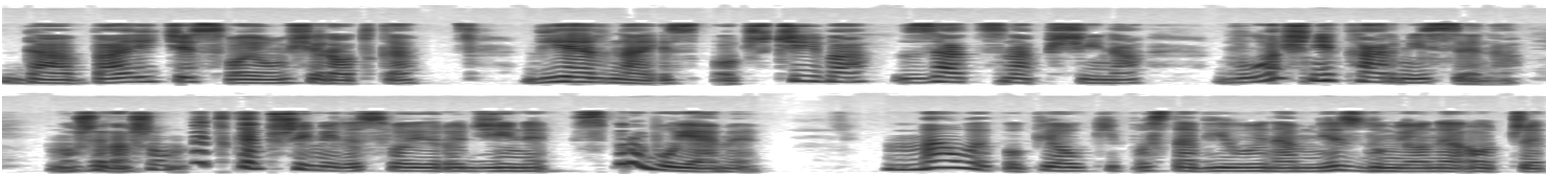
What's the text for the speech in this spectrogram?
Dawajcie swoją środkę. Wierna jest poczciwa, zacna psina. Właśnie karmi syna. Może waszą metkę przyjmie do swojej rodziny. Spróbujemy. Małe popiołki postawiły na mnie zdumione oczy.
